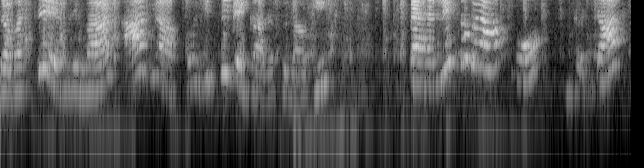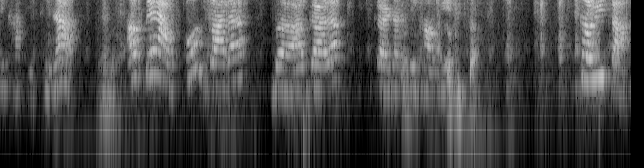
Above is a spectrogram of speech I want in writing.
नमस्ते एवरीवन। आज मैं आपको हिंदी में गाना सुनाऊँगी। पहले तो मैं आपको डांस सिखाती थी ना। हम्म। अब मैं आपको गाना गाना करना सिखाऊँगी। कविता कविता।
